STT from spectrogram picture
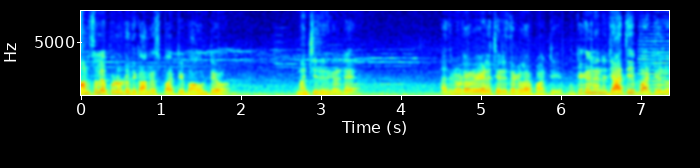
మనసులో ఎప్పుడు ఉంటుంది కాంగ్రెస్ పార్టీ బాగుంటే మంచిది? ఎందుకంటే అది నూట ఇరవై ఏళ్ళ చరిత్ర గల పార్టీ. ముఖ్యంగా నేను జాతీయ పార్టీలు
